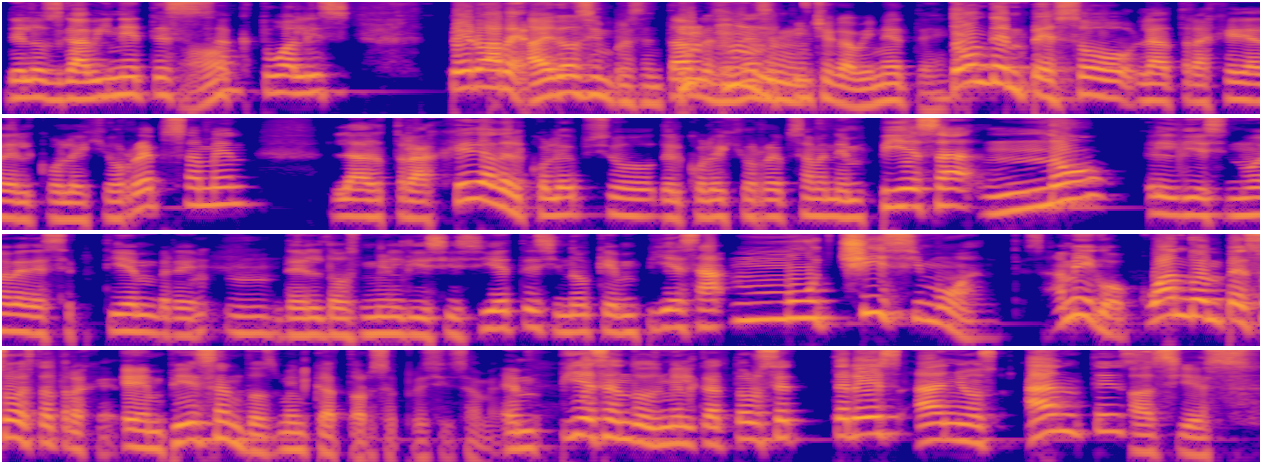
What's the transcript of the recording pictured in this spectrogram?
de los gabinetes ¿No? actuales. Pero a ver, Hay dos impresentables en ese pinche gabinete. ¿dónde empezó la tragedia del colegio Repsamen? La tragedia del colegio, del colegio Repsamen empieza no el 19 de septiembre del 2017, sino que empieza muchísimo antes. Amigo, ¿cuándo empezó esta tragedia? Empieza en 2014 precisamente. Empieza en 2014, tres años antes Así es.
